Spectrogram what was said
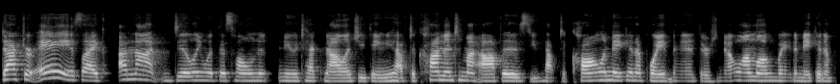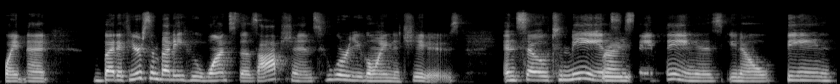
dr a is like i'm not dealing with this whole new technology thing. You have to come into my office. You have to call and make an appointment. There's no online way to make an appointment. But if you're somebody who wants those options who are you going to choose? And so to me, it's right. the same thing as, you know, being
